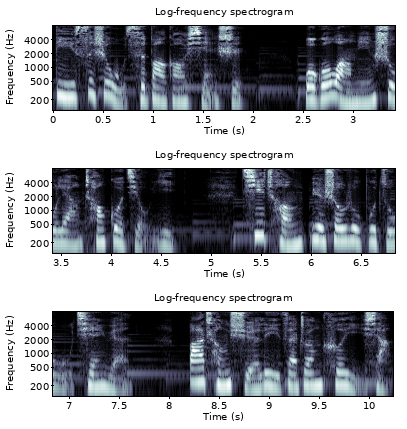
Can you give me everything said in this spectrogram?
第四十五次报告显示，我国网民数量超过九亿，七成月收入不足五千元，八成学历在专科以下，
